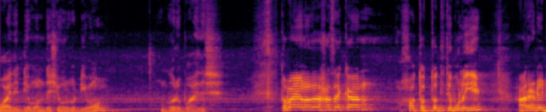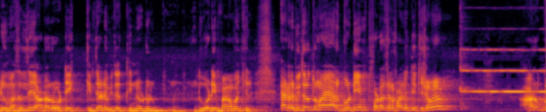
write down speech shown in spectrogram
বয় দিয়ে ডিমন দেশি মুরগির ডিমন গরু বয় দেশ তবে ওনার হাসে কান তত্ত্ব দিতে বলে আর একটা ডিম আসল দিয়ে আঠারো ঠিক কিন্তু এটার ভিতরে তিনও ডোল, দুটো ডিম ভাঙা বলছিল এটার ভিতরে তো নয় আরেকগো ডিম ফটাচার পানি দিতে সময় আরোগ্য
